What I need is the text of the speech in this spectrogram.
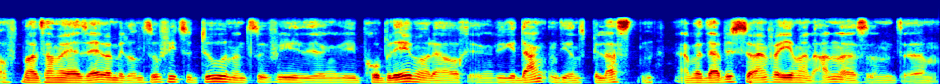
Oftmals haben wir ja selber mit uns so viel zu tun und so viel irgendwie Probleme oder auch irgendwie Gedanken, die uns belasten. Aber da bist du einfach jemand anders und ähm,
